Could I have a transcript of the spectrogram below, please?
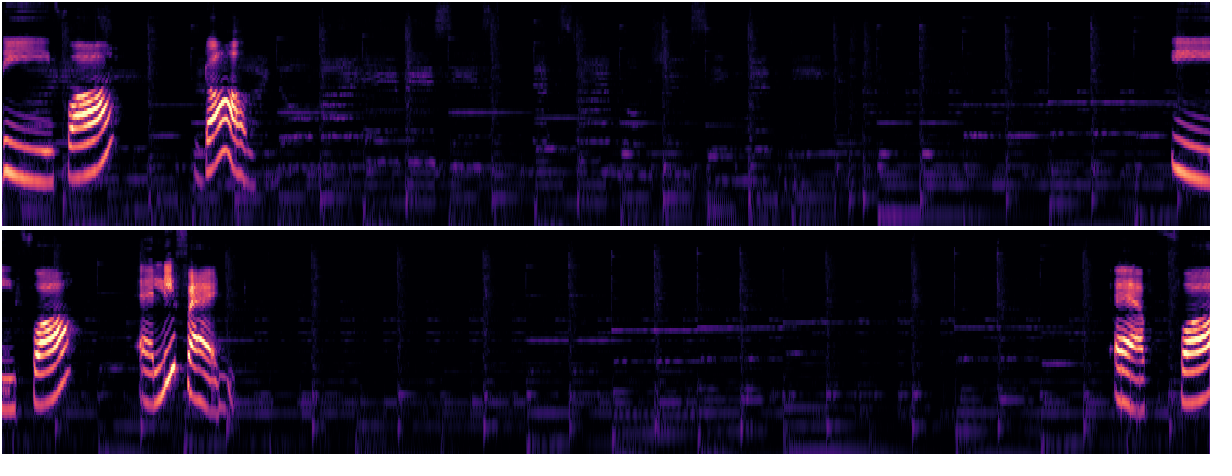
D for dog. E for elephant. F for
